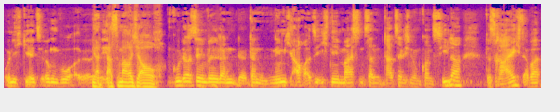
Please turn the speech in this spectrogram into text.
und ich gehe jetzt irgendwo äh, ja, das mache ich auch. gut aussehen will, dann, dann nehme ich auch. Also ich nehme meistens dann tatsächlich nur einen Concealer, das reicht, aber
